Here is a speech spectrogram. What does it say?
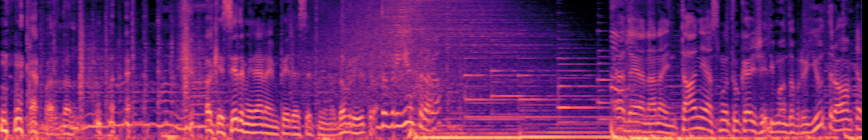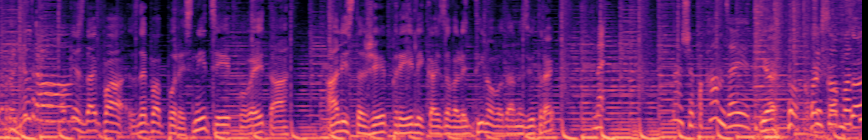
Ja, Pardon. ok, 7 in 51 minut, dobro jutro. Dobro jutro. Ja, Dejan, Ana in Tanja smo tukaj, želimo dobro jutro. Dobro jutro. Okay, zdaj, pa, zdaj pa po resnici povejta, ali ste že prejeli kaj za Valentinovo danes zjutraj? Ne. No, še pa kam zdaj? Ja, Če so pa tu,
